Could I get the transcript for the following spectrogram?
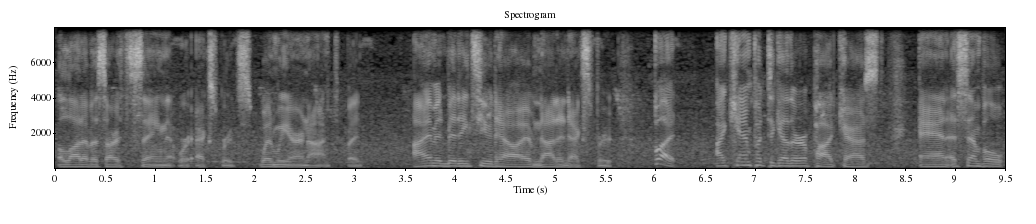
a lot of us are saying that we're experts when we are not. But I am admitting to you now, I am not an expert. But I can put together a podcast and assemble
